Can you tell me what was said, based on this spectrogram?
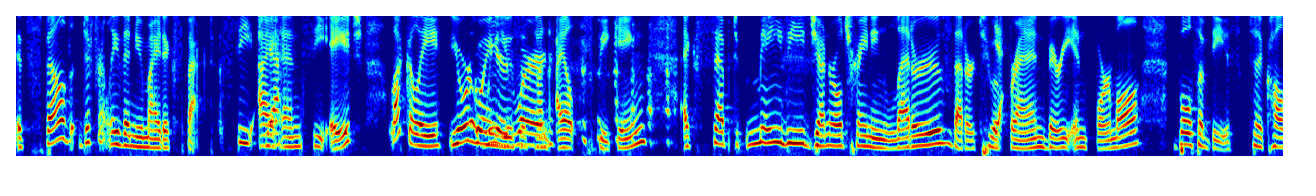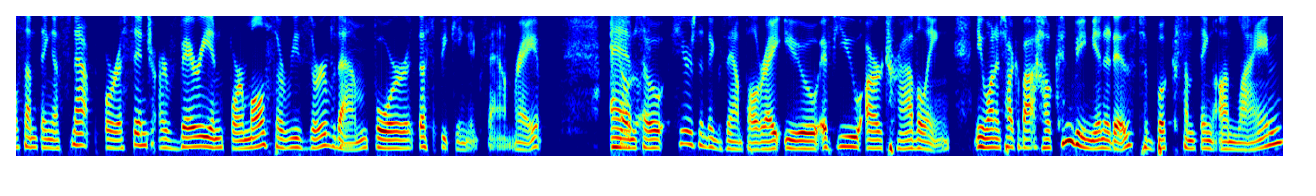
It's spelled differently than you might expect. C I N C H. Luckily, you're going to use word. this on IELTS speaking, except maybe general training letters that are to yeah. a friend, very informal. Both of these to call something a snap or a cinch are very informal. So reserve mm-hmm. them for for the speaking exam, right? And totally. so here's an example, right? You, if you are traveling and you want to talk about how convenient it is to book something online,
